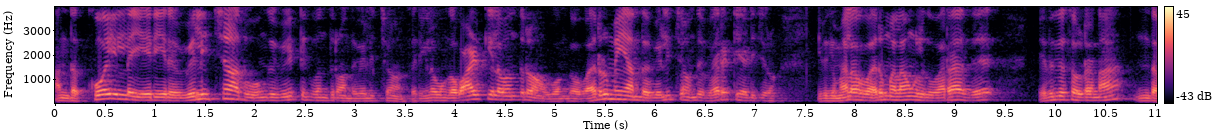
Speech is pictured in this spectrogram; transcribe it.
அந்த கோயிலில் எரியிற வெளிச்சம் அது உங்கள் வீட்டுக்கு வந்துடும் அந்த வெளிச்சம். சரிங்களா? உங்கள் வாழ்க்கையில் வந்துடும் உங்கள் வறுமையை அந்த வெளிச்சம் வந்து விரட்டி அடிச்சிடும் இதுக்கு மேலே வறுமைலாம் உங்களுக்கு வராது. எதுக்கு சொல்கிறேன்னா இந்த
